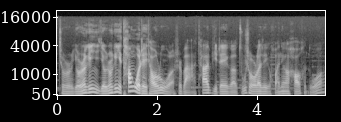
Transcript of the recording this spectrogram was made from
就是有人给你有人给你趟过这条路了，是吧？他比这个足球的这个环境好很多，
